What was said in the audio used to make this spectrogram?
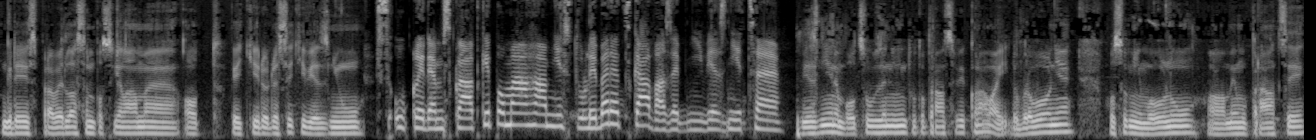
kdy z pravidla sem posíláme od pěti do deseti vězňů. S úklidem skládky pomáhá městu Liberecká vazební věznice. Vězni nebo odsouzení tuto práci vykonávají dobrovolně, v osobním volnu, mimo práci.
